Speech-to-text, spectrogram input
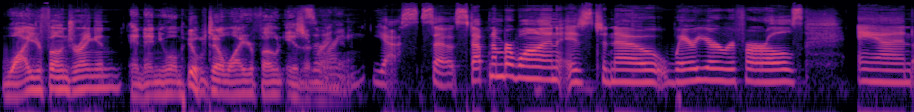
why your phone's ringing, and then you won't be able to tell why your phone isn't Isn't ringing. ringing. Yes. So step number one is to know where your referrals and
